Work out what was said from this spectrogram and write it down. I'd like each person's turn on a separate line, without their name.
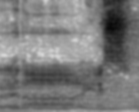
ricorda il suo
